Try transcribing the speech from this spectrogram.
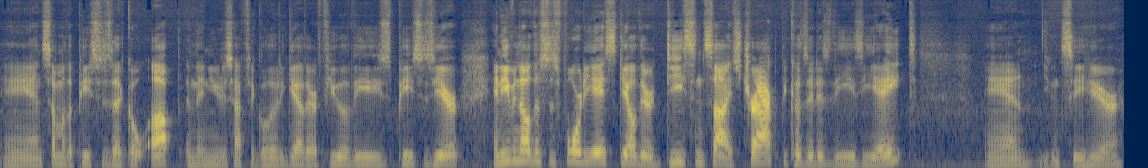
and some of the pieces that go up and then you just have to glue together a few of these pieces here. And even though this is 48 scale they're decent sized track because it is the easy 8 and you can see here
